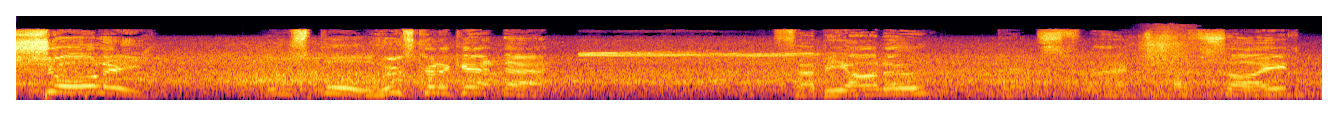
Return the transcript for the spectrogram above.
Surely. Who's ball? Who's going to get that? Fabiano gets flagged offside.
